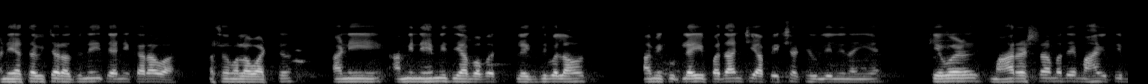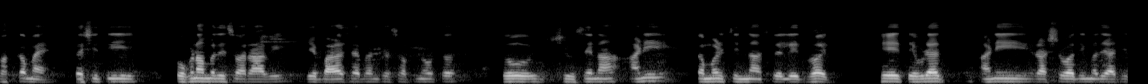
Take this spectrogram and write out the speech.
आणि याचा विचार अजूनही त्यांनी करावा असं मला वाटतं. आणि आम्ही नेहमीच याबाबत फ्लेक्झिबल आहोत. आम्ही कुठल्याही पदांची अपेक्षा ठेवलेली नाही आहे केवळ महाराष्ट्रामध्ये महायुती भक्कम आहे. तशी ती कोकणामध्ये स्व राहावी जे बाळासाहेबांचं स्वप्न होतं तो शिवसेना आणि कमळ चिन्ह असलेले ध्वज हे तेवढ्याच आणि राष्ट्रवादीमध्ये अजित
